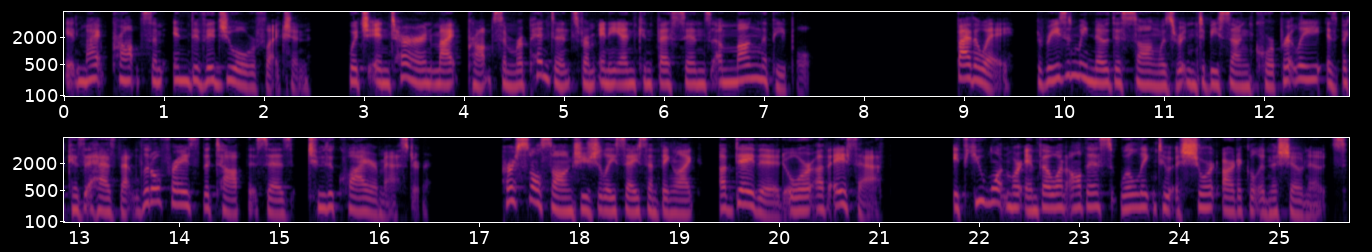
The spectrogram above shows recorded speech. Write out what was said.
it might prompt some individual reflection, which in turn might prompt some repentance from any unconfessed sins among the people. By the way, the reason we know this song was written to be sung corporately is because it has that little phrase at the top that says, to the choir master. Personal songs usually say something like, of David or of Asaph. If you want more info on all this, we'll link to a short article in the show notes.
